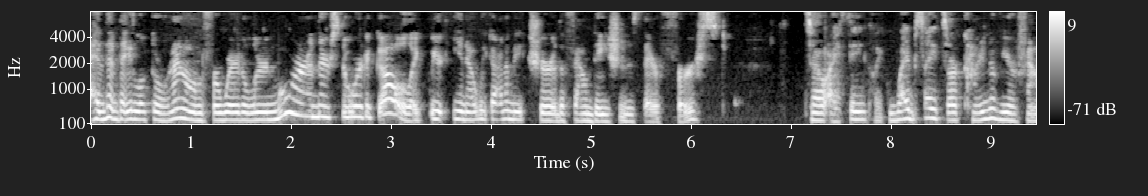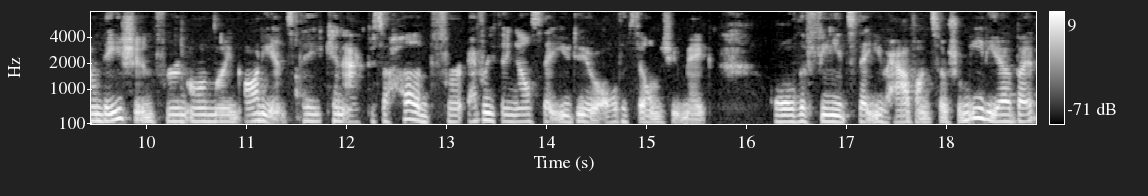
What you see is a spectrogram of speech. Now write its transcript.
and then they look around for where to learn more, and there's nowhere to go. Like we, you know, we got to make sure the foundation is there first so I think like websites are kind of your foundation for an online audience. They can act as a hub for everything else that you do, all the films you make, all the feeds that you have on social media, but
